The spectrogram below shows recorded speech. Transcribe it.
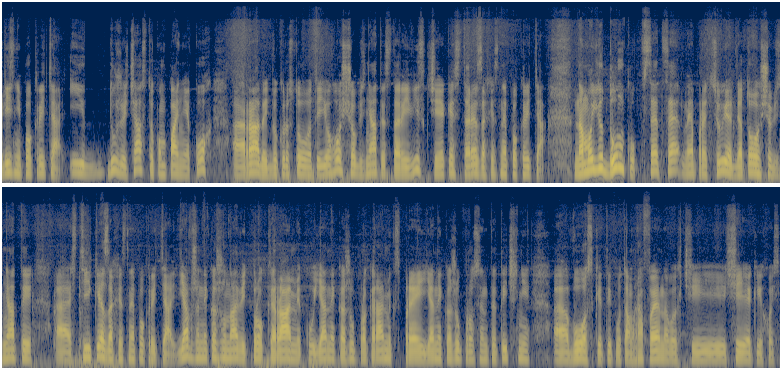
різні покриття. І дуже часто компанія Кох радить використовувати його, щоб зняти старий віск чи якесь старе захисне покриття. На мою думку, все це не працює для того, щоб зняти е, стійке захисне покриття. Я вже не кажу навіть про кераміку, я не кажу про керамік спрей, я не кажу про синтетичні е, воски, типу там графенових чи ще якихось.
